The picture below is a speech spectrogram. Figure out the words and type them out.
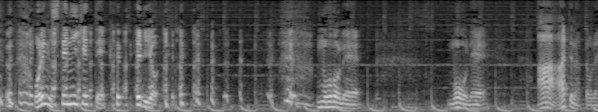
俺に捨てに行けって。ヘビを。もうね。もうねああってなった俺。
